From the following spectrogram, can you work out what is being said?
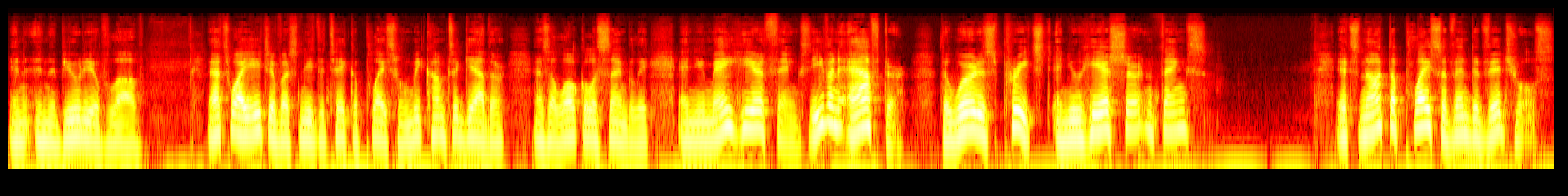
in, in the beauty of love. That's why each of us need to take a place when we come together as a local assembly, and you may hear things even after the word is preached, and you hear certain things. It's not the place of individuals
